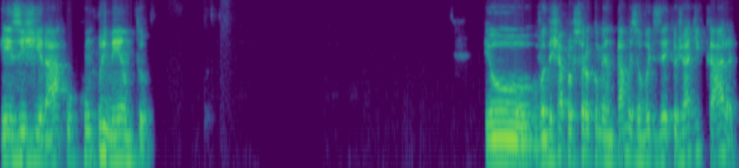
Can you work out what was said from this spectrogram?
exigirá o cumprimento. Eu vou deixar a professora comentar, mas eu vou dizer que eu já de cara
